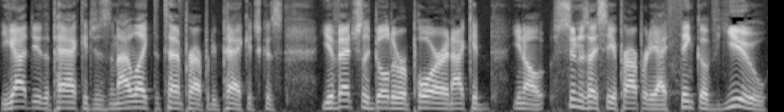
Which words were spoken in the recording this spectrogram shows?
you got to do the packages. And I like the 10 property package because you eventually build a rapport, and I could, you know, as soon as I see a property, I think of you,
